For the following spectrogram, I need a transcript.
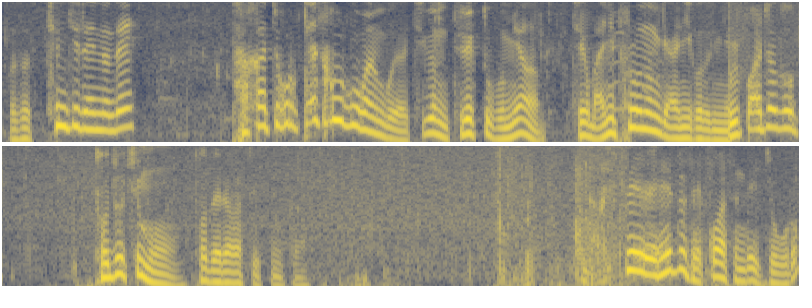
그래서 챔질을 했는데, 바깥쪽으로 계속 끌고 가는 거예요. 지금 드랙도 보면, 제가 많이 풀어놓은 게 아니거든요. 물 빠져도 더 좋지 뭐. 더 내려갈 수 있으니까. 낚시대 해도 될 것 같은데, 이쪽으로?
